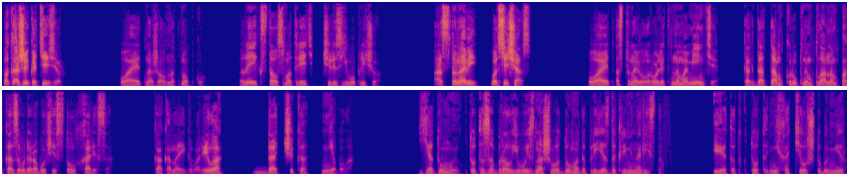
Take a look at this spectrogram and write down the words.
«Покажи-ка тизер». Уайт нажал на кнопку. Лейк стал смотреть через его плечо. «Останови! Вот сейчас!» Уайт остановил ролик на моменте, когда там крупным планом показывали рабочий стол Харриса. Как она и говорила, датчика не было. «Я думаю, кто-то забрал его из нашего дома до приезда криминалистов. И этот кто-то не хотел, чтобы мир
